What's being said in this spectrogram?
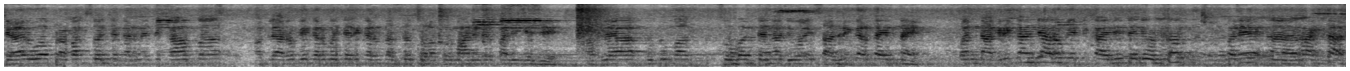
शहर व प्रभाग स्वच्छ करण्याचे काम आपले आरोग्य कर्मचारी करत असतात सोलापूर महानगरपालिकेचे. आपल्या कुटुंबासोबत त्यांना दिवाळी साजरी करता येत नाही. पण नागरिकांच्या आरोग्याची काळजी त्यांनी उत्तमपणे राखतात.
